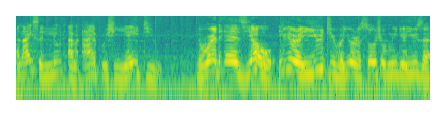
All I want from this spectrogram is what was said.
and I salute and I appreciate you. The word is, yo, if you're a YouTuber, you're a social media user,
